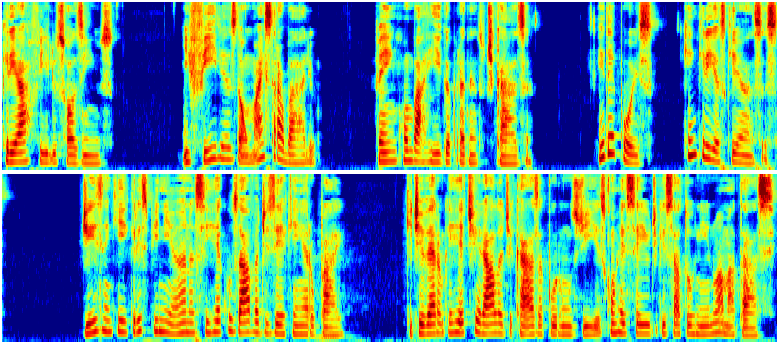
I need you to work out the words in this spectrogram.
criar filhos sozinhos. E filhas dão mais trabalho. Vêm com barriga para dentro de casa. E depois, quem cria as crianças? Dizem que Crispiniana se recusava a dizer quem era o pai, que tiveram que retirá-la de casa por uns dias com receio de que Saturnino a matasse.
